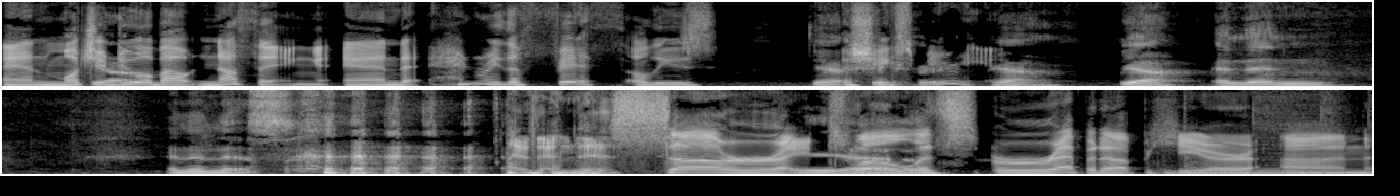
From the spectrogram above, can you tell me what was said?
and Much Yeah. Ado About Nothing and Henry V, all these. yeah Shakespearean. yeah yeah and then and then this And then this. All right. Yeah. Well, let's wrap it up here on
